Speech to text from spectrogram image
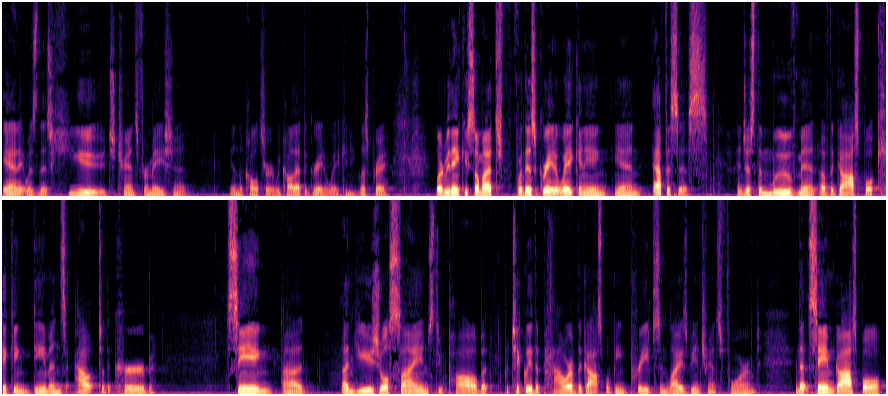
and it was this huge transformation in the culture. We call that the Great Awakening. Let's pray. Lord, we thank you so much for this great awakening in Ephesus and just the movement of the gospel kicking demons out to the curb, seeing uh, unusual signs through Paul, but particularly the power of the gospel being preached and lives being transformed. And that same gospel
